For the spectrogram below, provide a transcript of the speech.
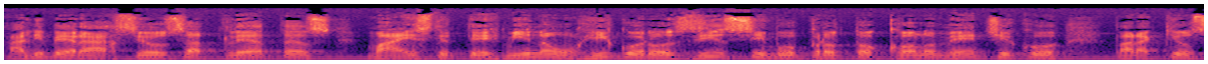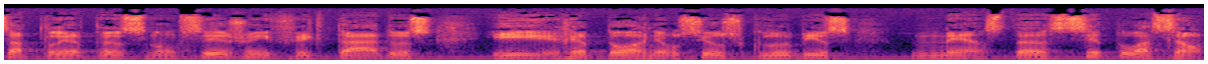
a liberar seus atletas, mas determina um rigorosíssimo protocolo médico para que os atletas não sejam infectados e retorne aos seus clubes nesta situação.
